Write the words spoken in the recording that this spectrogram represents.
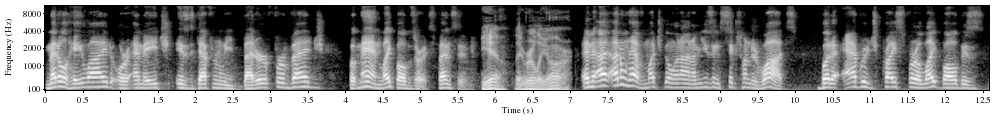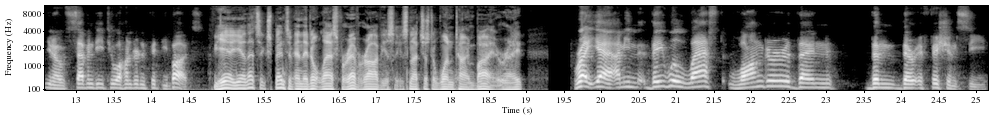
Metal halide or MH is definitely better for veg, but man, light bulbs are expensive. Yeah, they really are. And I, I don't have much going on. I'm using 600 watts but an average price for a light bulb is you know 70 to 150 bucks yeah yeah that's expensive and they don't last forever obviously it's not just a one-time buy right right yeah i mean they will last longer than than their efficiency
